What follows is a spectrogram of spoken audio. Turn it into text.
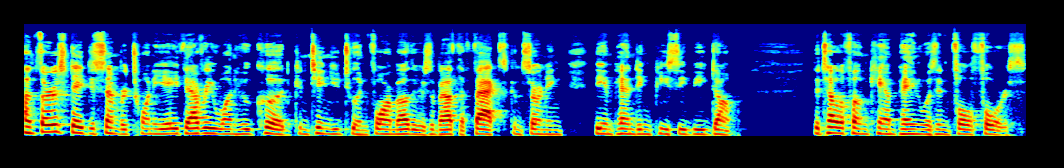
On Thursday, December 28th, everyone who could continued to inform others about the facts concerning the impending PCB dump. The telephone campaign was in full force.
